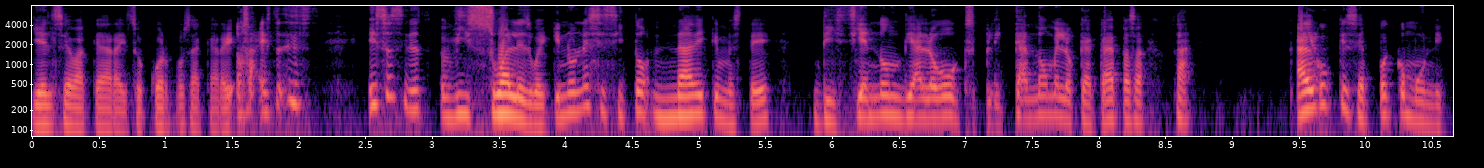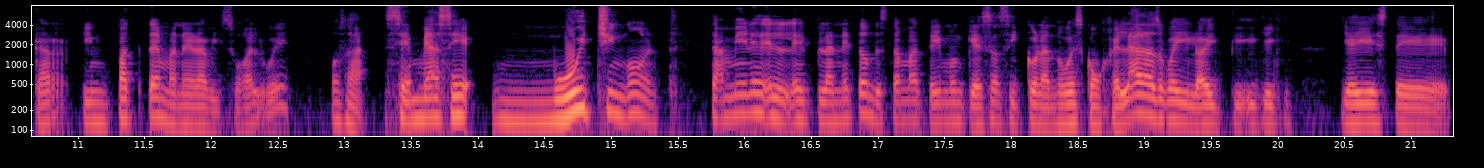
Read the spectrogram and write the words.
y él se va a quedar ahí, su cuerpo se va a quedar ahí. O sea, esas ideas visuales, güey, que no necesito nadie que me esté diciendo un diálogo, explicándome lo que acaba de pasar. O sea, algo que se puede comunicar impacta de manera visual, güey. O sea, se me hace muy chingón. También el, planeta donde está Matt Damon, que es así con las nubes congeladas, güey, y, hay, y, hay este,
